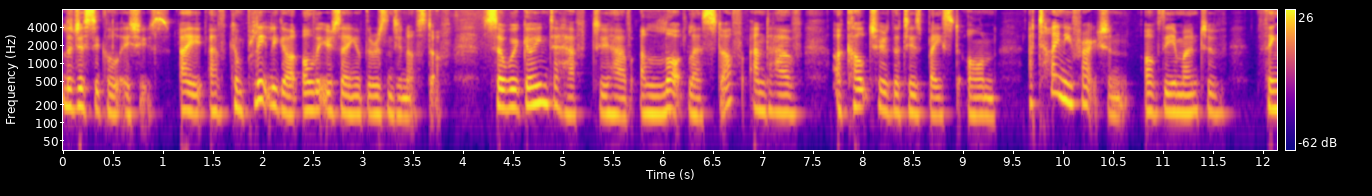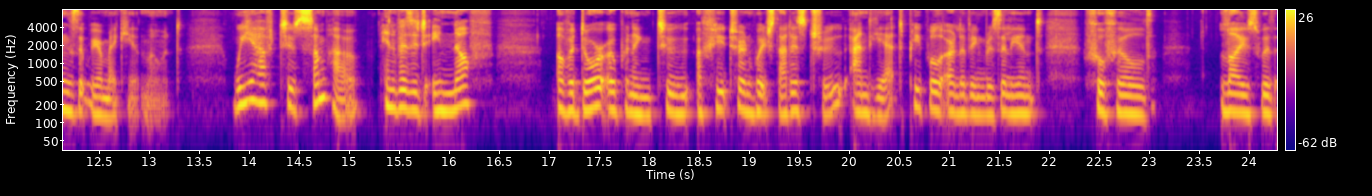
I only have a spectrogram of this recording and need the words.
logistical issues i have completely got all that you're saying if there isn't enough stuff. So we're going to have to have a lot less stuff and have a culture that is based on a tiny fraction of the amount of things that we are making at the moment. We have to somehow envisage enough of a door opening to a future in which that is true, and yet people are living resilient, fulfilled lives with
